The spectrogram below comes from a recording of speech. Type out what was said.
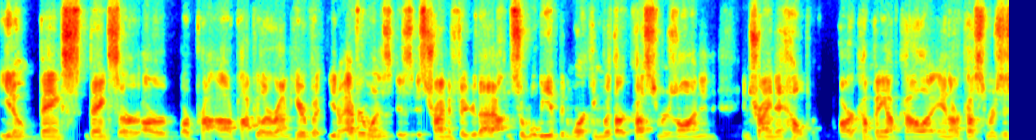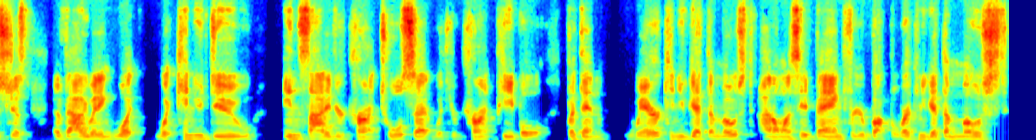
you know banks banks are are are, pro, are popular around here but you know everyone is, is, is trying to figure that out. And so what we have been working with our customers on and, and trying to help our company Opkalla and our customers is just evaluating what what can you do inside of your current tool set with your current people but then where can you get the most i don't want to say bang for your buck but where can you get the most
